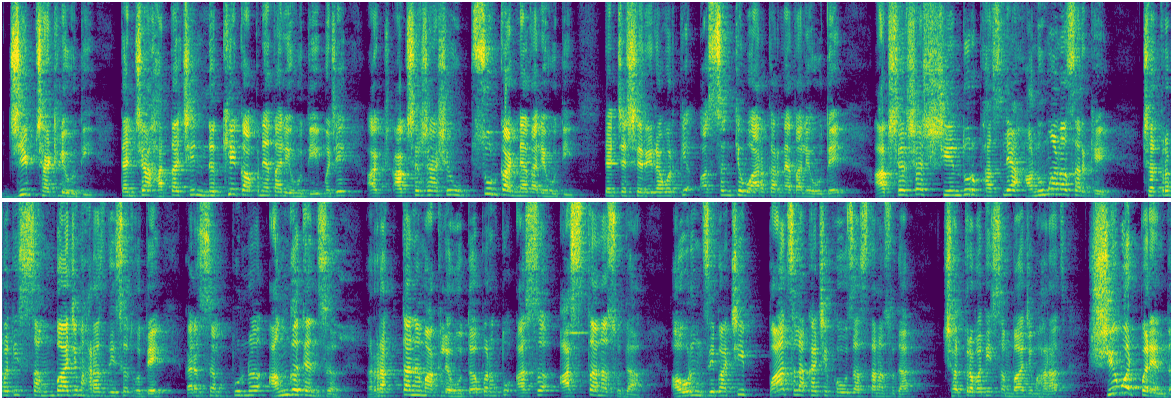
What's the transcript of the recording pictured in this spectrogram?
जीप छाटली होती. त्यांच्या हाताची नखे कापण्यात आली होती. म्हणजे अक्षरशः असे उपसून काढण्यात आली होती. त्यांच्या शरीरावरती असंख्य वार करण्यात आले होते. अक्षरशः शेंदूर फासल्या हनुमानासारखे छत्रपती संभाजी महाराज दिसत होते. कारण संपूर्ण अंग त्यांचं रक्तानं माखलं होतं. परंतु असं असताना सुद्धा औरंगजेबाची पाच लाखाची फौज असताना सुद्धा छत्रपती संभाजी महाराज शेवटपर्यंत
